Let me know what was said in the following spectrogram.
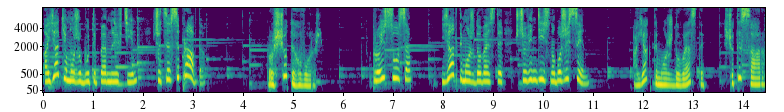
А як я можу бути певною в тім, що це все правда? Про що ти говориш? Про Ісуса. Як ти можеш довести, що Він дійсно Божий син? А як ти можеш довести, що ти Сара?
